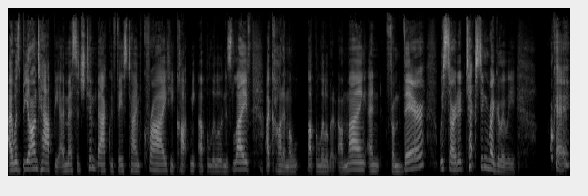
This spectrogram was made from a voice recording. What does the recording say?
I was beyond happy. I messaged him back. We FaceTime, cried. He caught me up a little in his life. I caught him a, up a little bit on mine. And from there, we started texting regularly. Okay.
